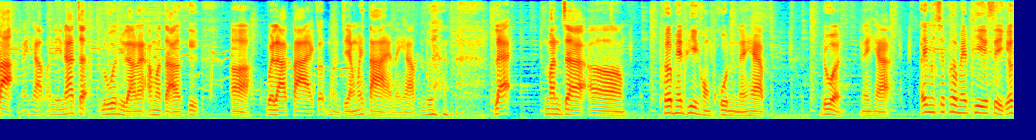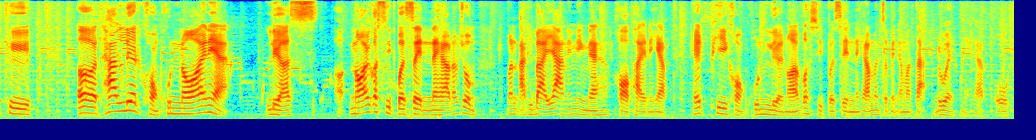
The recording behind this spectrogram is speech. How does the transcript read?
ตะนะครับ อันนี้น่าจะรู้กันอยู่แล้วนะอมตะก็คือ เวลาตายก็เหมือนจะยังไม่ตายนะครับเพื่อนๆและมันจะเอ่อเพิ่ม HP ของคุณนะครับ ด้วยนะครับเอ้ยไม่ใช่เพิ่ม HP สิก็คือเออถ้าเลือดของคุณน้อยเนี่ยเหลืออน้อยกว่า 10%นะครับท่านผู้ชมมันอธิบายยากนิดนึงนะขออภัยนะครับ HP ของคุณเหลือน้อยกว่า 10%นะครับมันจะเป็นอมตะด้วยนะครับโอเค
